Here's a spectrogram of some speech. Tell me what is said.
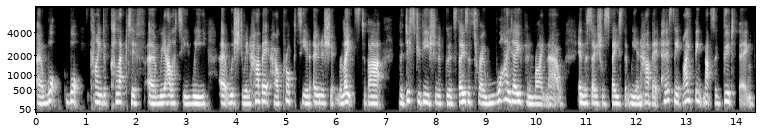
uh, what what kind of collective uh, reality we uh, wish to inhabit, how property and ownership relates to that, the distribution of goods, those are thrown wide open right now in the social space that we inhabit. Personally, I think that's a good thing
